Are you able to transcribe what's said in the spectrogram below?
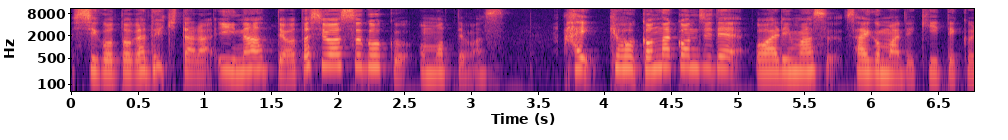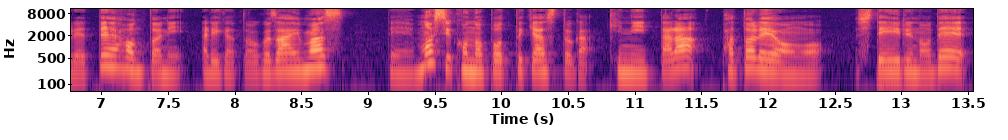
仕事ができたらいいなって私はすごく思ってます。はい今日はこんな感じで終わります。最後まで聞いてくれて本当にありがとうございます。でもしこのポッドキャストが気に入ったらパトレオンをしているので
